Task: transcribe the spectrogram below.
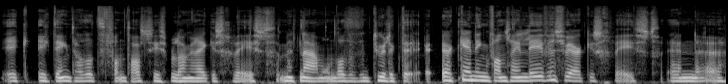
Ik, ik denk dat het fantastisch belangrijk is geweest. Met name omdat het natuurlijk de erkenning van zijn levenswerk is geweest. En eh,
